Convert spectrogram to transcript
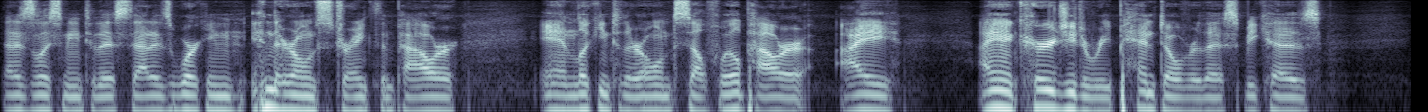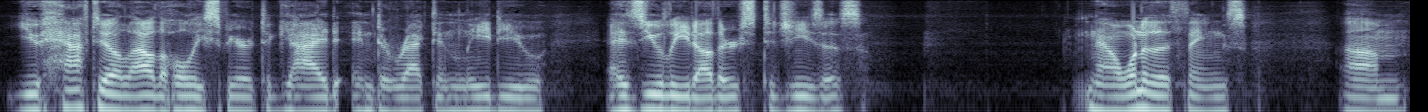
that is listening to this that is working in their own strength and power and looking to their own self willpower, I I encourage you to repent over this because you have to allow the Holy Spirit to guide and direct and lead you as you lead others to Jesus. Now, one of the things um,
